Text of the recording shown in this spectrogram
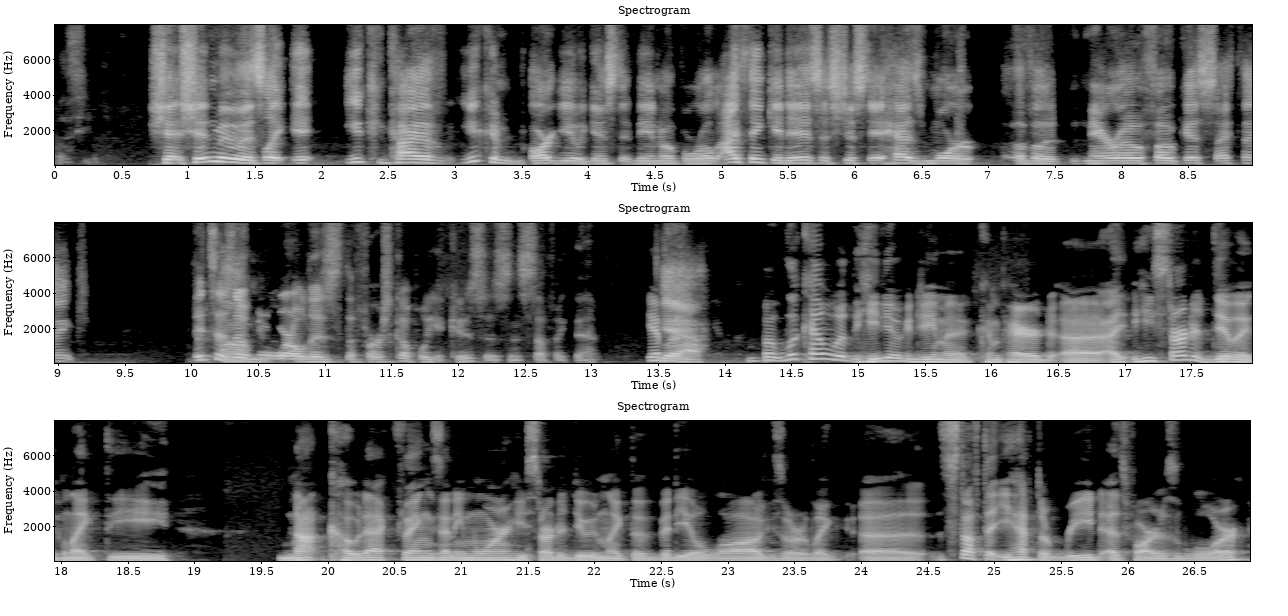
Bless you. Sh- Shenmue is like it. You can kind of you can argue against it being open world. I think it is. It's just it has more of a narrow focus. I think. It's as Um, open world as the first couple Yakuza's and stuff like that. Yeah, Yeah. but, but look how what Hideo Kojima compared. Uh, I, he started doing like the not codec things anymore. He started doing like the video logs or like uh, stuff that you have to read as far as lore.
